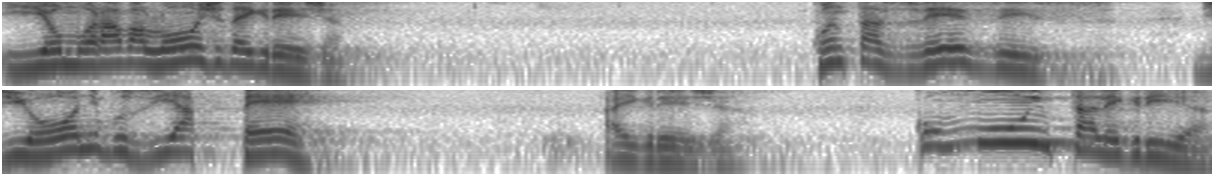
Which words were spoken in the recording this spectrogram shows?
e eu morava longe da igreja. Quantas vezes de ônibus e a pé à igreja? Com muita alegria.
